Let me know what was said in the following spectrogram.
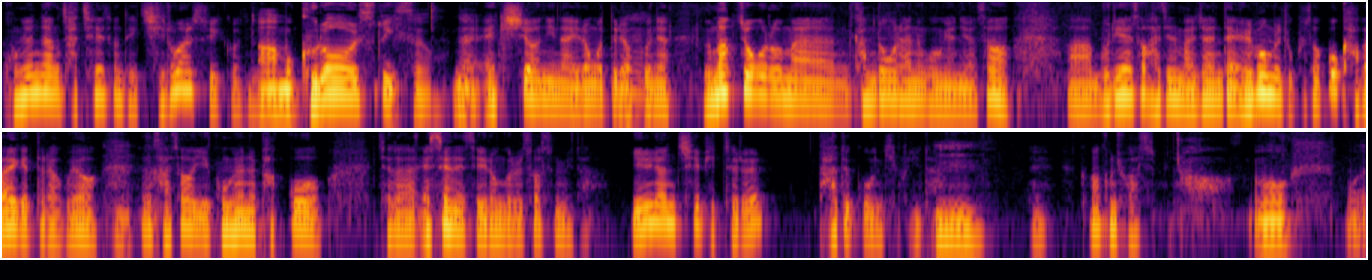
공연장 자체에서는 되게 지루할 수 있거든요. 아, 뭐 그럴 수도 있어요. 네, 네 액션이나 이런 것들이 네. 없고 그냥 음악적으로만 감동을 하는 공연이어서 아, 무리해서 가지는 말자 했는데 앨범을 듣고서 꼭 가봐야겠더라고요. 음. 그래서 가서 이 공연을 받고 제가 SNS에 이런 글을 썼습니다. 1년치 비트를 다 듣고 온 기분이다. 음. 네, 그만큼 좋았습니다. 어, 뭐, 뭐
